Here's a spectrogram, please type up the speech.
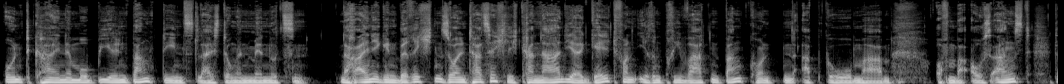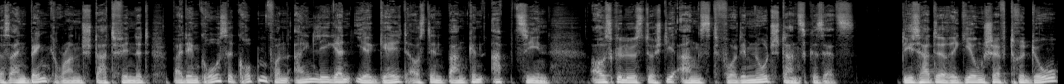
und keine mobilen Bankdienstleistungen mehr nutzen. Nach einigen Berichten sollen tatsächlich Kanadier Geld von ihren privaten Bankkonten abgehoben haben, offenbar aus Angst, dass ein Bankrun stattfindet, bei dem große Gruppen von Einlegern ihr Geld aus den Banken abziehen, ausgelöst durch die Angst vor dem Notstandsgesetz. Dies hatte Regierungschef Trudeau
